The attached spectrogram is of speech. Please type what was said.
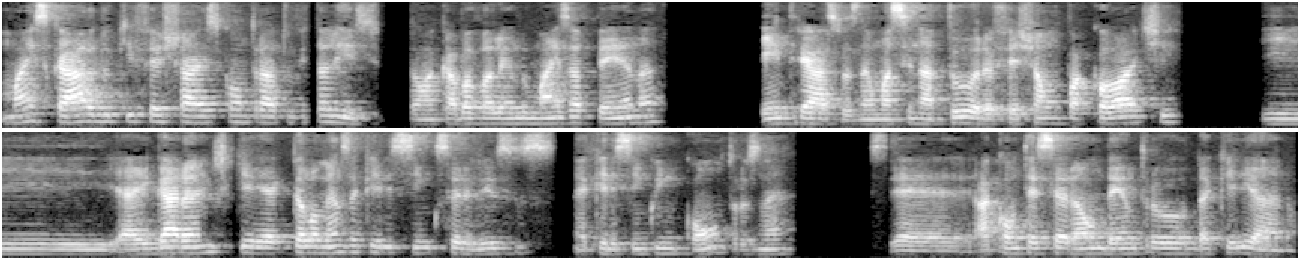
mais caro do que fechar esse contrato vitalício. Então, acaba valendo mais a pena, entre aspas, né, uma assinatura, fechar um pacote e aí garante que é, pelo menos aqueles cinco serviços, né, aqueles cinco encontros, né, é, acontecerão dentro daquele ano.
